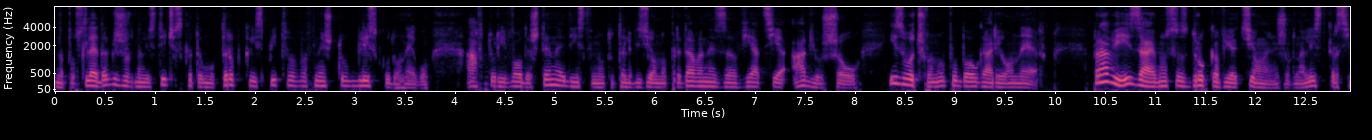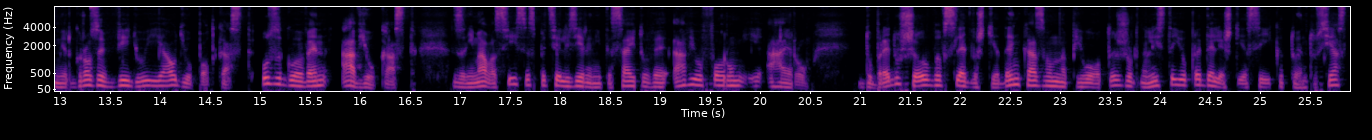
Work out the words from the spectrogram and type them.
Напоследък журналистическата му тръпка изпитва в нещо близко до него. Автор и водещ е на единственото телевизионно предаване за авиация Авиошоу, излъчвано по България ОНЕР. Прави и заедно с друг авиационен журналист Красимир Грозев видео и аудиоподкаст, озаглавен Авиокаст. Занимава се и с специализираните сайтове Авиофорум и Аеро. Добре дошъл в следващия ден, казвам на пилота, журналиста и определящия се и като ентусиаст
